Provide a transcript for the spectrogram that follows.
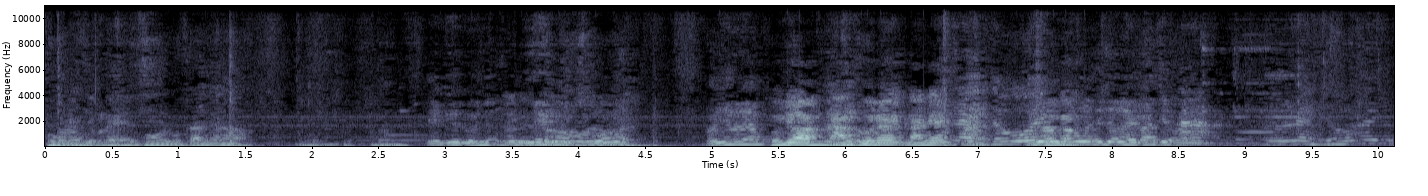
Hồi, ba triệu lẻ hồi một cái như nào? cái cái gửi nhận lên xuống rồi bao nhiêu em? Đúng chưa? Đang xuống đây đánh đi. Này rồi cho này ba triệu à ừ, rồi hai triệu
